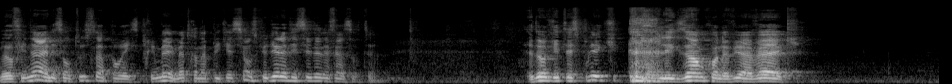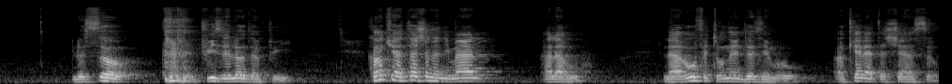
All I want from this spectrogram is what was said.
Mais au final, ils sont tous là pour exprimer et mettre en application ce que Dieu a décidé de faire sur terre. Et donc, il t'explique l'exemple qu'on a vu avec le seau puise l'eau d'un puits. Quand tu attaches un animal à la roue, la roue fait tourner une deuxième roue, auquel attacher un seau.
